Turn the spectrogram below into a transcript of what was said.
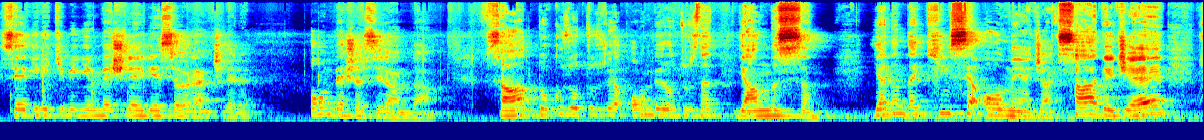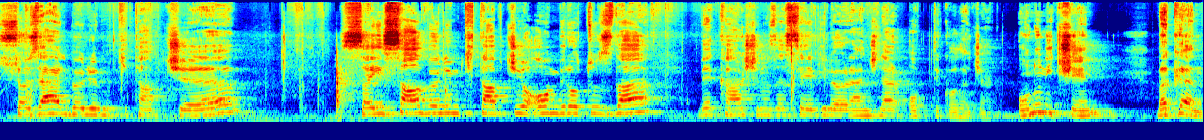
Sevgili 2025 LGS öğrencileri 15 Haziran'da saat 9.30 ve 11.30'da yalnızsın. Yanında kimse olmayacak. Sadece sözel bölüm kitapçı, sayısal bölüm kitapçı 11.30'da ve karşınıza sevgili öğrenciler optik olacak. Onun için bakın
